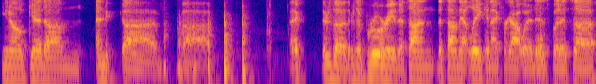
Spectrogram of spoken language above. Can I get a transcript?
you know, get um and uh, uh I, there's a there's a brewery that's on that's on that lake and I forgot what it is, but it's uh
